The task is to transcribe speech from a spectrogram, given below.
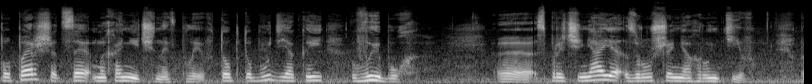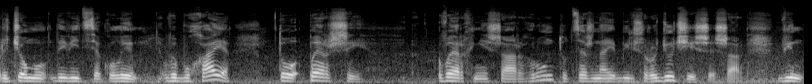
По-перше, це механічний вплив, тобто будь-який вибух е, спричиняє зрушення ґрунтів. Причому дивіться, коли вибухає, то перший верхній шар ґрунту це ж найбільш родючіший шар. Він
